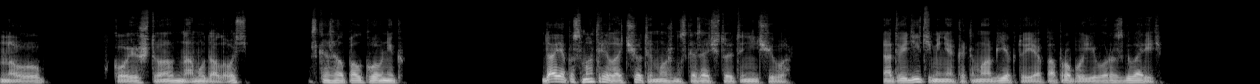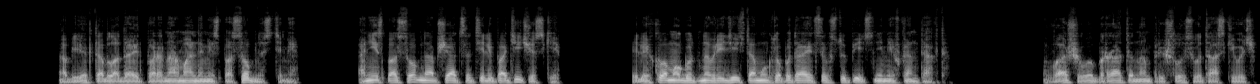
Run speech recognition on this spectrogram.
Ну, кое-что нам удалось. — сказал полковник. «Да, я посмотрел отчеты, можно сказать, что это ничего. Отведите меня к этому объекту, я попробую его разговорить». Объект обладает паранормальными способностями. Они способны общаться телепатически и легко могут навредить тому, кто пытается вступить с ними в контакт. Вашего брата нам пришлось вытаскивать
